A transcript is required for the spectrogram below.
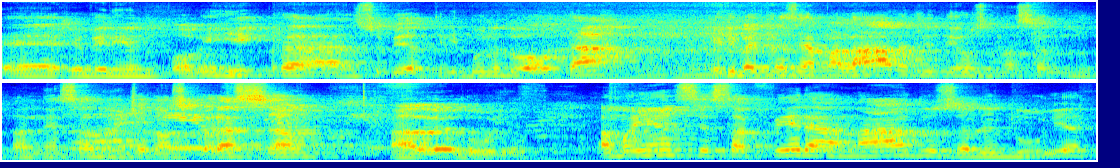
é, reverendo Paulo Henrique, para subir a tribuna do altar. Ele vai trazer a palavra de Deus nessa, nessa noite ao nosso coração. Aleluia. Amanhã, sexta-feira, amados, aleluia.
